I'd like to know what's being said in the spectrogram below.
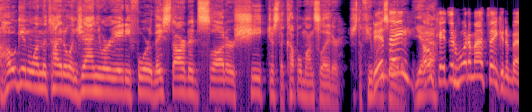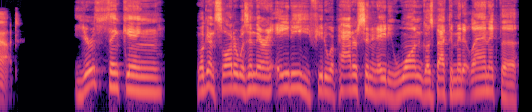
Hogan won the title in January '84. They started Slaughter Sheik just a couple months later, just a few Did months they? later. Yeah. Okay, then what am I thinking about? you're thinking, well, again, Slaughter was in there in 80. He feuded with Patterson in 81, goes back to Mid Atlantic. The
